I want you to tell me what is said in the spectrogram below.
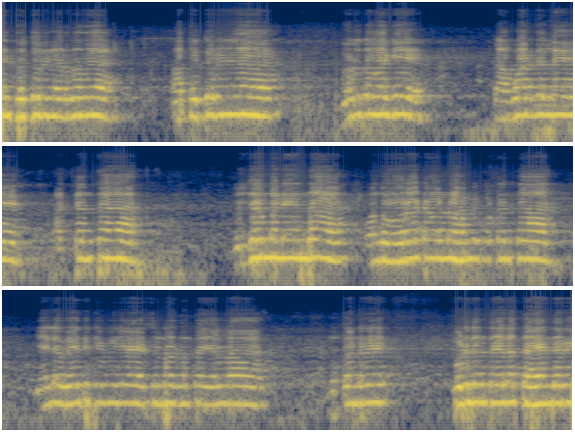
ಏನ್ ಪಿತೂರಿ ನಡೆದದ? ಆ ಪಿತೂರಿನ ವಿರುದ್ಧವಾಗಿ ಕಾಗವಾಡದಲ್ಲಿ ಅತ್ಯಂತ ವಿಜೃಂಭಣೆಯಿಂದ ಒಂದು ಹೋರಾಟವನ್ನು ಹಮ್ಮಿಕೊಟ್ಟಂತ ಎಲ್ಲ ವೇದಿಕೆಗೆ ಹೆಸರಾದಂತ ಎಲ್ಲ ಮುಖಂಡರೇ ದುಡಿದಂತ ಎಲ್ಲ ತಾಯಂದಿರೇ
